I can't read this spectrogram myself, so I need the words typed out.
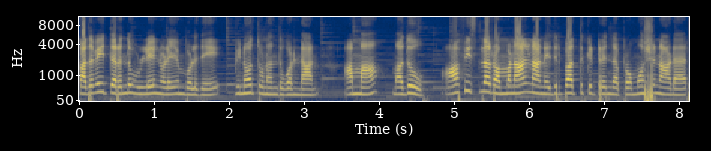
கதவை திறந்து உள்ளே நுழையும் பொழுதே வினோத் உணர்ந்து கொண்டான். அம்மா மது ஆஃபீஸில் ரொம்ப நாள் நான் எதிர்பார்த்துக்கிட்டு இருந்த ப்ரொமோஷன் ஆர்டர்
